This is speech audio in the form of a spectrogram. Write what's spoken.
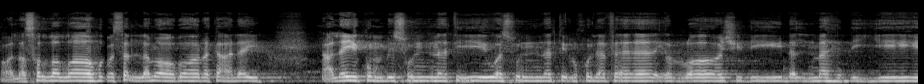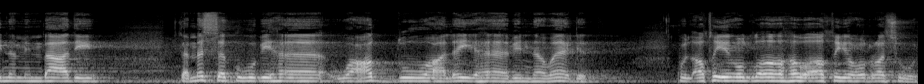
قال صلى الله وسلم وبارك عليه عليكم بسنتي وسنة الخلفاء الراشدين المهديين من بعدي تمسكوا بها وعضوا عليها بالنواجذ. قل أطيعوا الله وأطيعوا الرسول.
